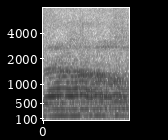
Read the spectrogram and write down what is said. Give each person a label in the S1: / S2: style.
S1: Thou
